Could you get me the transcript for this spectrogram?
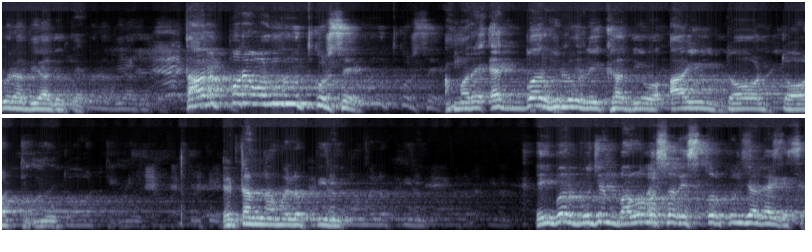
করে দিয়া দিতে। তারপরে অনুরোধ করছে, আমারে একবার হইল লেখা দিও, আই ডট ডট ইউ। এটার নাম হলো পিরি। এইবার বুঝেন ভালোবাসার স্তর কোন জায়গায় গেছে?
